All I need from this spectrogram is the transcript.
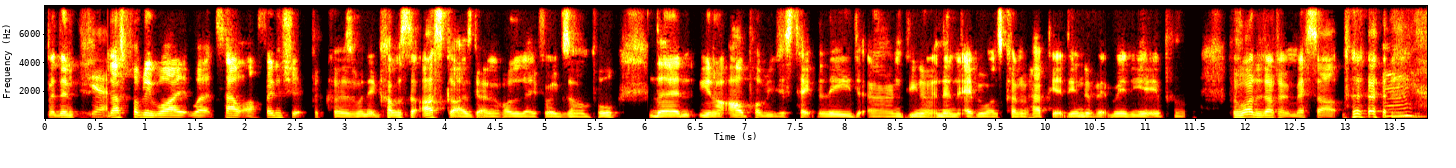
But then yeah. that's probably why it works out our friendship because when it comes to us guys going on holiday, for example, then you know I'll probably just take the lead, and you know, and then everyone's kind of happy at the end of it. Really, it, provided I don't mess up. mm.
